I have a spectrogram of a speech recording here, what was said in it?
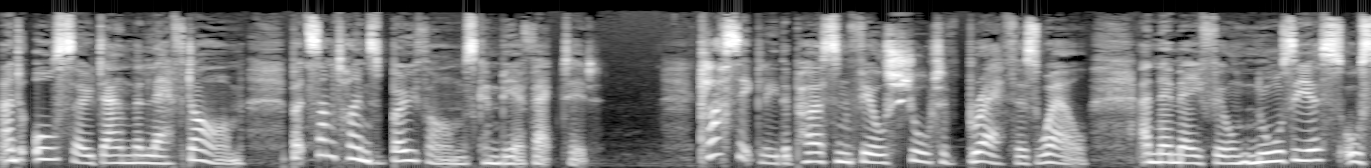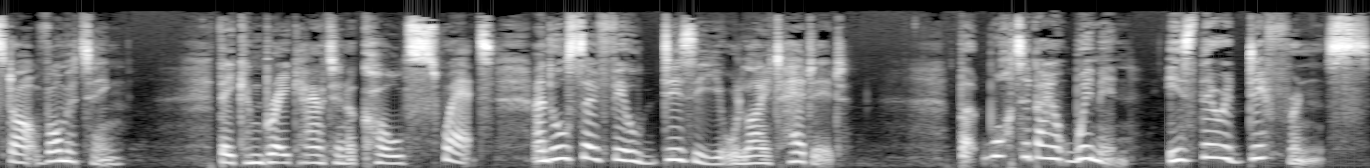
and also down the left arm, but sometimes both arms can be affected. Classically, the person feels short of breath as well, and they may feel nauseous or start vomiting. They can break out in a cold sweat and also feel dizzy or lightheaded. But what about women? Is there a difference?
